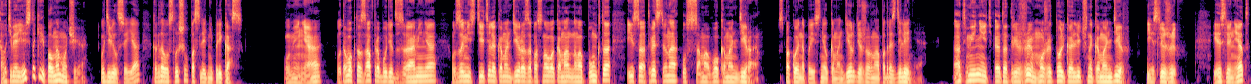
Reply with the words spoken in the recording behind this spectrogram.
«А у тебя есть такие полномочия?» – удивился я, когда услышал последний приказ. «У меня? У того, кто завтра будет за меня?» У заместителя командира запасного командного пункта и, соответственно, у самого командира спокойно пояснил командир дежурного подразделения. Отменить этот режим может только лично командир, если жив. Если нет,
